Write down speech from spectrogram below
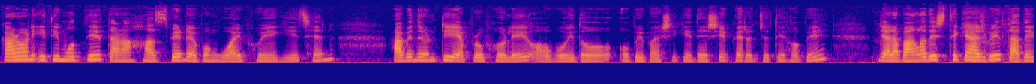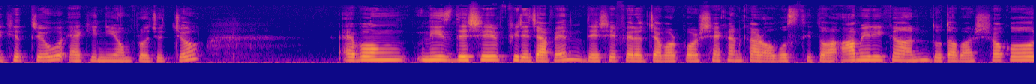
কারণ ইতিমধ্যে তারা হাজব্যান্ড এবং ওয়াইফ হয়ে গিয়েছেন। আবেদনটি অ্যাপ্রুভ হলে অবৈধ অভিবাসীকে দেশে ফেরত যেতে হবে। যারা বাংলাদেশ থেকে আসবে, তাদের ক্ষেত্রেও একই নিয়ম প্রযোজ্য। এবং নিজ দেশে ফিরে যাবেন। দেশে ফেরত যাওয়ার পর সেখানকার অবস্থিত আমেরিকান দূতাবাস সকল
